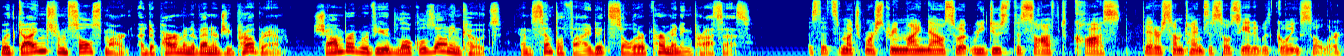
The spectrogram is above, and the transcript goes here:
With guidance from SolSmart, a Department of Energy program, Schaumburg reviewed local zoning codes and simplified its solar permitting process. It's much more streamlined now, so it reduced the soft costs that are sometimes associated with going solar.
